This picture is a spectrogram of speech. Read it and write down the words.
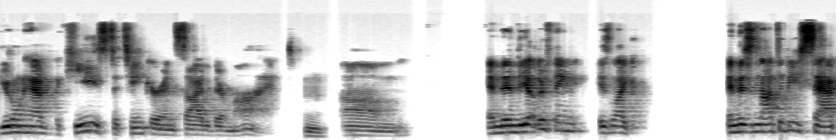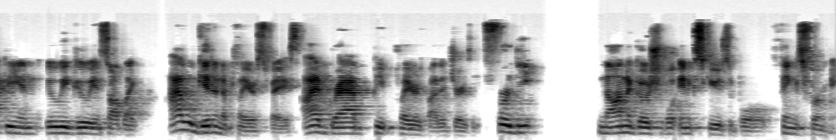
you don't have the keys to tinker inside of their mind. Mm. Um, and then the other thing is like, and this is not to be sappy and ooey gooey and soft, like I will get in a player's face. I've grabbed players by the jersey for the non-negotiable, inexcusable things for me,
